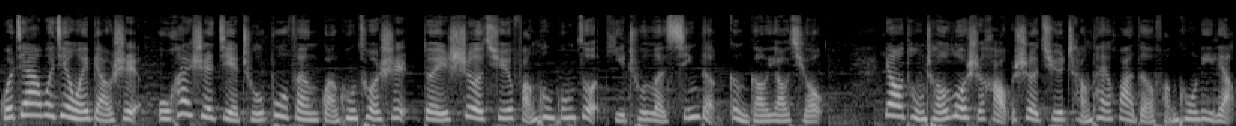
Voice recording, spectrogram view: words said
国家卫健委表示，武汉市解除部分管控措施，对社区防控工作提出了新的更高要求，要统筹落实好社区常态化的防控力量，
